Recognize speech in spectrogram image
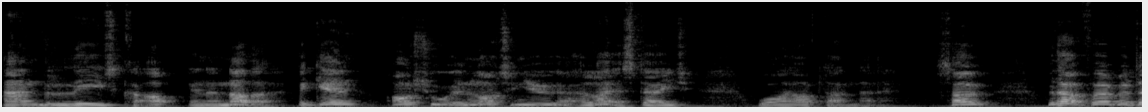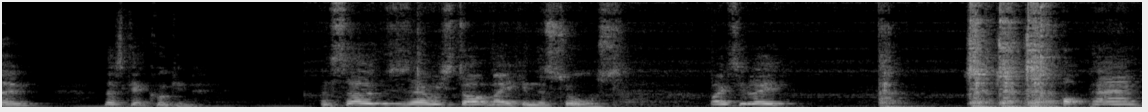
and the leaves cut up in another. Again, I shall enlighten you at a later stage why I've done that. So, without further ado, let's get cooking. And so this is how we start making the sauce. Basically, hot pan,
